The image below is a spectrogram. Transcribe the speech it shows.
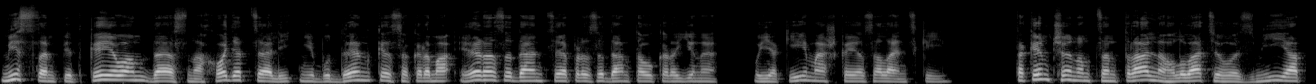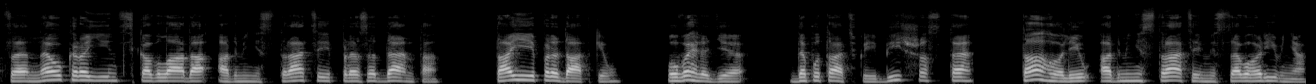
Місцем під Києвом, де знаходяться літні будинки, зокрема і резиденція президента України, у якій мешкає Зеленський. Таким чином, центральна голова цього змія це не українська влада адміністрації президента та її придатків у вигляді депутатської більшості та голів адміністрації місцевого рівня.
